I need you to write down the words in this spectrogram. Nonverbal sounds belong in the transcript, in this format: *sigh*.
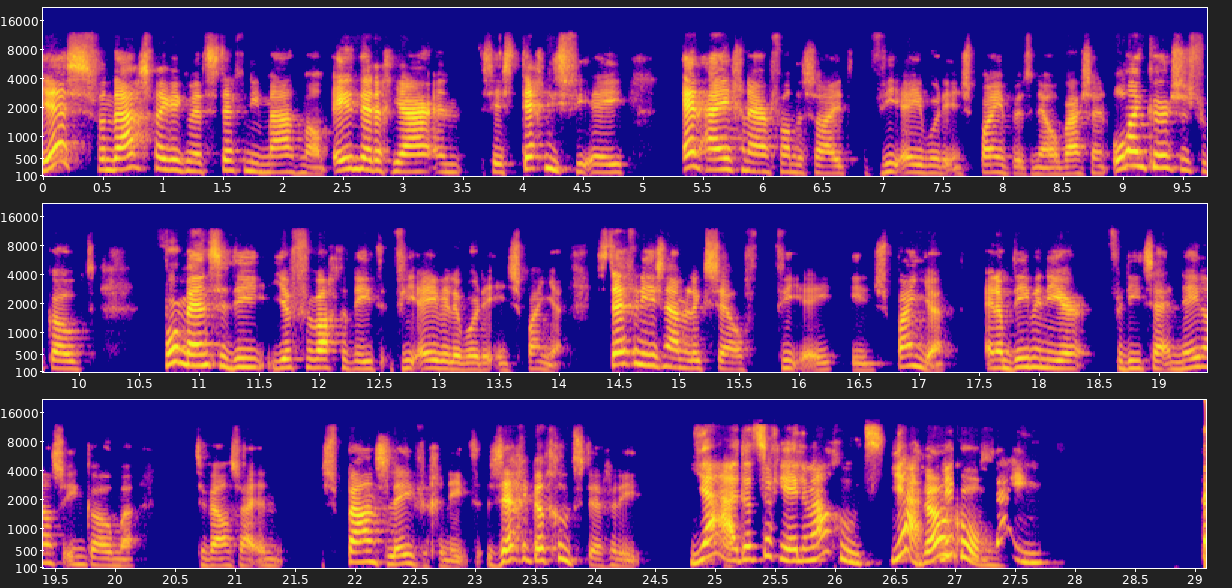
Yes, vandaag spreek ik met Stephanie Maatman, 31 jaar en ze is technisch VA en eigenaar van de site vawordeninspanje.nl, waar ze een online cursus verkoopt voor mensen die, je verwacht het niet, VA willen worden in Spanje. Stephanie is namelijk zelf VA in Spanje. En op die manier verdient zij een Nederlands inkomen, terwijl zij een Spaans leven geniet. Zeg ik dat goed, Stephanie? Ja, dat zeg je helemaal goed. Ja, welkom.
